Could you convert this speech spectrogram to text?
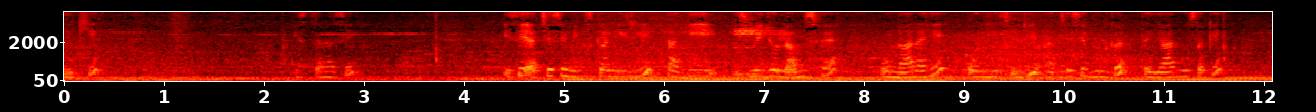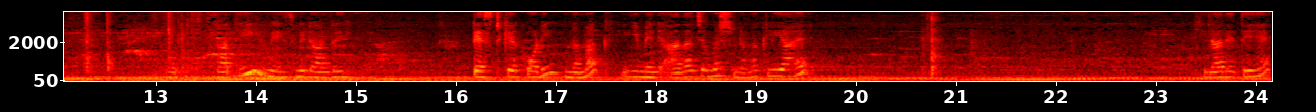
देखिए, इस तरह से। इसे अच्छे से मिक्स कर लीजिए ताकि इसमें जो लम्स है, वो ना रहे और ये सूजी अच्छे से भूनकर तैयार हो सके। साथ ही मैं इसमें डाल रही हूँ। टेस्ट के अकॉर्डिंग नमक। ये मैंने आधा चम्मच नमक लिया है। हिला देते हैं।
